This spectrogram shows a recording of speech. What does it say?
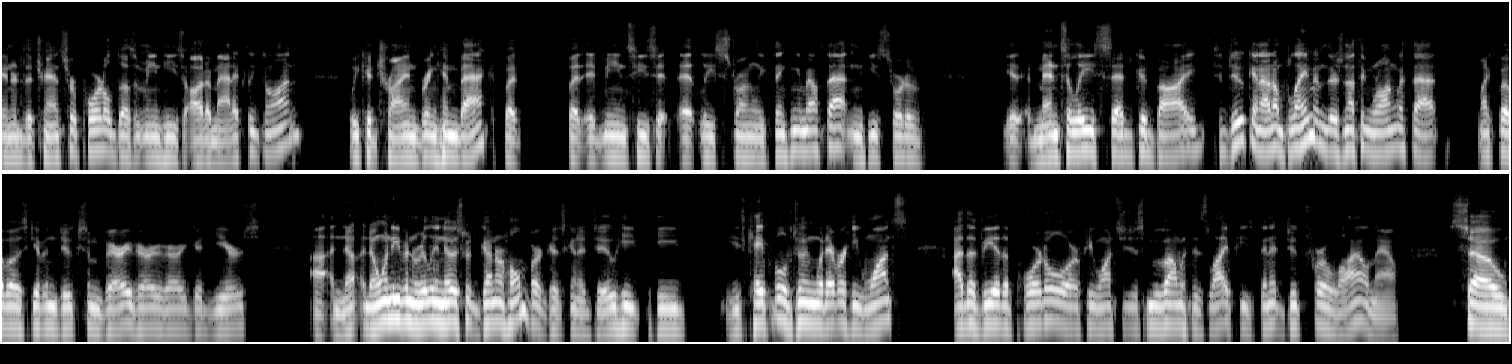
entered the transfer portal. Doesn't mean he's automatically gone. We could try and bring him back, but but it means he's at, least strongly thinking about that, and he's sort of mentally said goodbye to Duke. And I don't blame him. There's nothing wrong with that. Mike Bobo has given Duke some very, very, very good years. Uh, no, no one even really knows what Gunnar Holmberg is going to do. He he he's capable of doing whatever he wants, either via the portal or if he wants to just move on with his life. He's been at Duke for a while now, so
